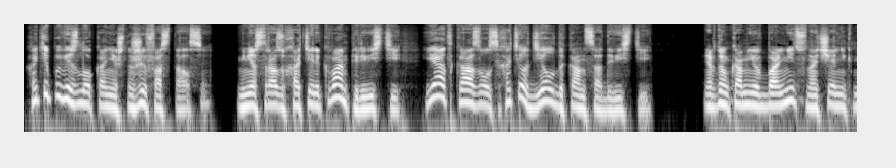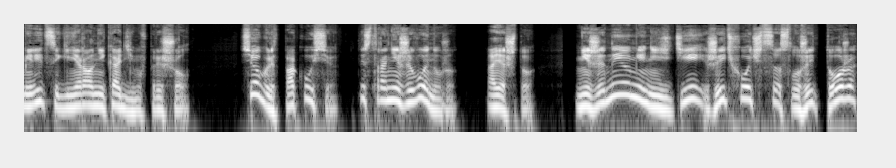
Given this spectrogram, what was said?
Хотя повезло, конечно, жив остался. Меня сразу хотели к вам перевести. Я отказывался, хотел дело до конца довести. А потом ко мне в больницу начальник милиции генерал Никодимов пришел. Все, говорит, покуся, ты стране живой нужен. А я что? Ни жены у меня, ни детей, жить хочется, служить тоже.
